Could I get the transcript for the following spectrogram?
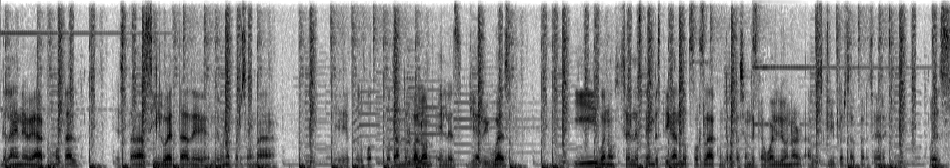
de la NBA como tal, esta silueta de, de una persona eh, pues, botando el balón, él es Jerry West. Y bueno, se le está investigando por la contratación de Kawhi Leonard a los Clippers. Al parecer, pues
